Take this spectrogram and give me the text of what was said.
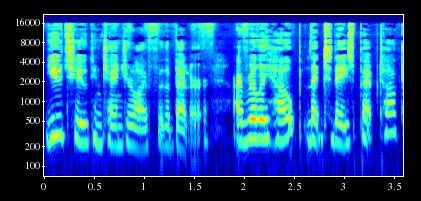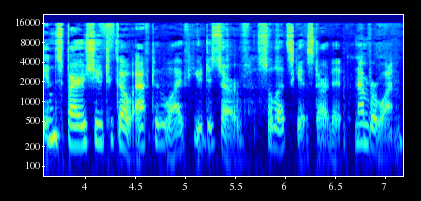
you too can change your life for the better. I really hope that today's pep talk inspires you to go after the life you deserve. So let's get started. Number one,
